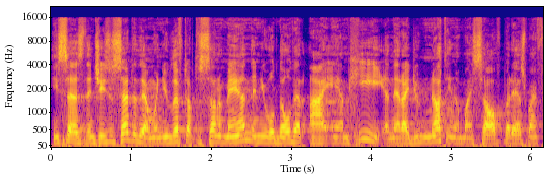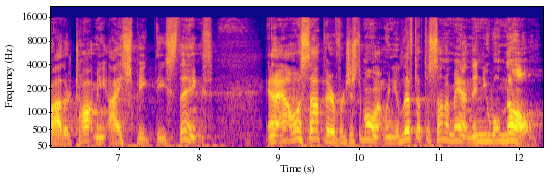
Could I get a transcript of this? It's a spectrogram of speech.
he says, Then Jesus said to them, When you lift up the Son of Man, then you will know that I am He, and that I do nothing of myself, but as my Father taught me, I speak these things. And I want to stop there for just a moment. When you lift up the Son of Man, then you will know.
